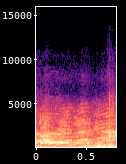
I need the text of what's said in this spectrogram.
Hey,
